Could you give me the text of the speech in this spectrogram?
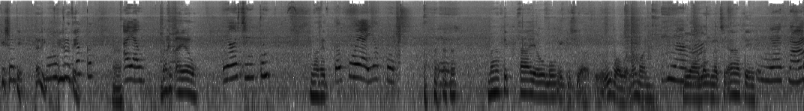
Kiss ate. Dali, kiss ate. Ha? Ayaw. Bakit ayaw? Nasin po. Bakit, Kukuha ako. bakit ayaw mong i-kiss si ate? Uy, wawa naman. Nilalagnat si ate. Nasa.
